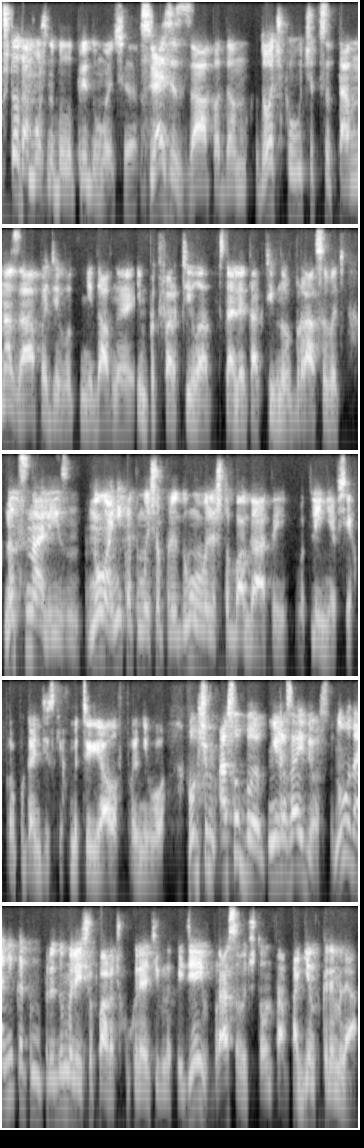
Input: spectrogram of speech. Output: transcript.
Что там можно было придумать? Связи с Западом, дочка учится там на Западе, вот недавно им подфартило, стали это активно вбрасывать. Национализм. Ну, они к этому еще придумывали, что богатый. Вот линия всех пропагандистских материалов про него. В общем, особо не разойдешься. Ну, вот они к этому придумали еще парочку креативных идей, вбрасывать, что он там агент Кремля.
